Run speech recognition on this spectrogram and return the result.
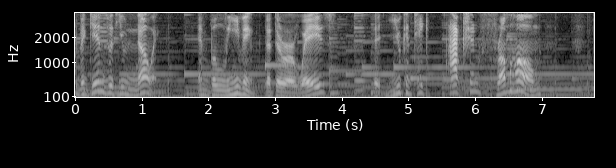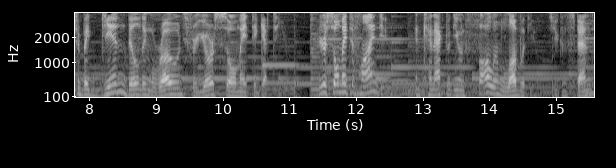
It begins with you knowing and believing that there are ways that you can take action from home to begin building roads for your soulmate to get to you, for your soulmate to find you and connect with you and fall in love with you so you can spend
